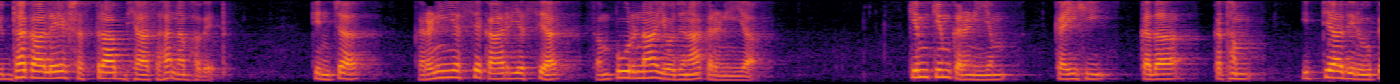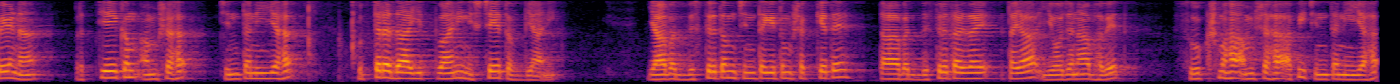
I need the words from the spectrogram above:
युद्धकाले शस्त्राभ्यासः न भवेत्। किञ्च करणीयस्य कार्यस्य सम्पूर्णा योजना करणीया। किं किं करणीयं? कैः, कदा, कथम् इत्यादिरूपेण प्रत्येकम् अंशः चिन्तनीयः, उत्तरदायित्वानि निश्चेतव्यानि। यावद्विस्तृतं चिन्तयितुं शक्यते तावद्विस्तृततया योजना भवेत्। सूक्ष्मः अंशः अपि चिन्तनीयः,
